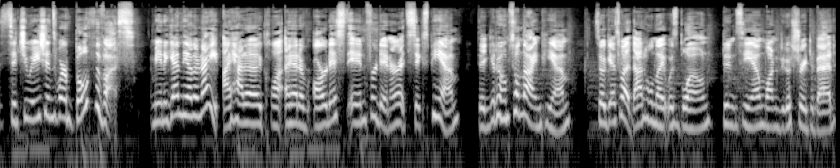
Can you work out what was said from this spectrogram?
situations where both of us i mean again the other night i had a i had an artist in for dinner at 6 p.m didn't get home till 9 p.m so guess what that whole night was blown didn't see him wanted to go straight to bed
